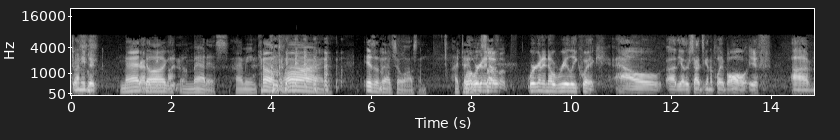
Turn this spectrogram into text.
Do I need to? Mad Dog Mattis. I mean, come on! Isn't that so awesome? I tell well, you, we're gonna know. We're gonna know really quick how uh, the other side's gonna play ball if um,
